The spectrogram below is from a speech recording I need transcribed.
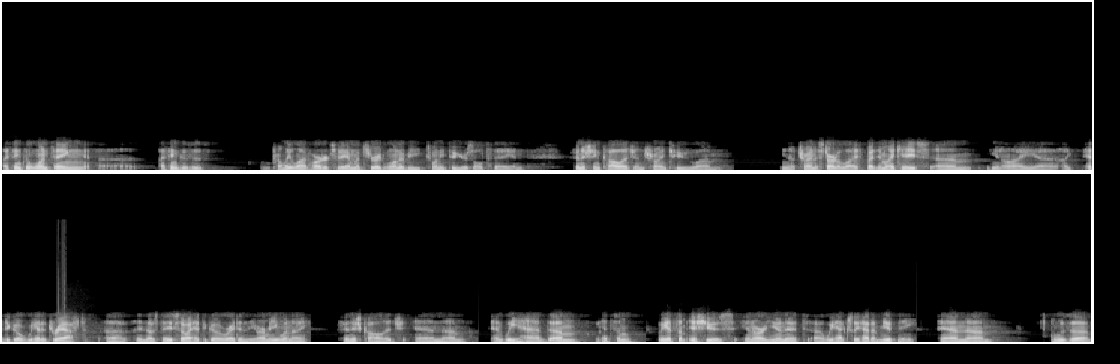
I think the one thing, uh, I think this is probably a lot harder today. I'm not sure I'd want to be 22 years old today and finishing college and trying to um you know trying to start a life. But in my case um you know i uh i had to go we had a draft uh in those days so i had to go right in the army when i finished college. And um and we had um we had some we had some issues in our unit. Uh we actually had a mutiny. And um it was a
